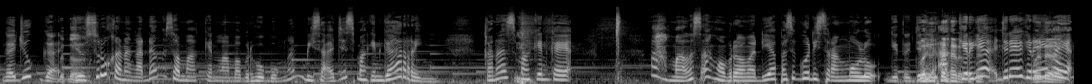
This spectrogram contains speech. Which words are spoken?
nggak juga. Betul. Justru kadang-kadang semakin lama berhubungan bisa aja semakin garing, karena semakin kayak ah males ah ngobrol sama dia pasti gue diserang mulu gitu jadi Benar. akhirnya jadi akhirnya Benar. kayak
